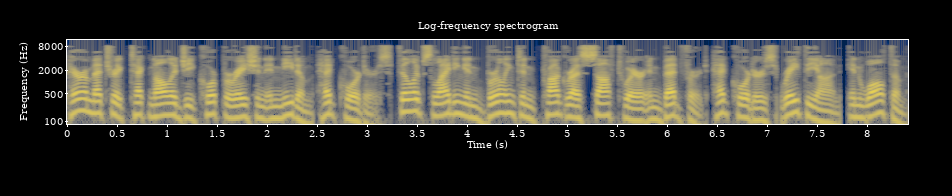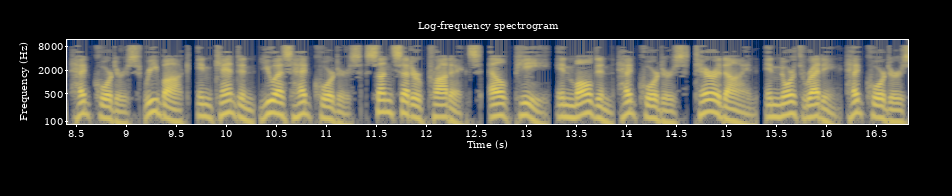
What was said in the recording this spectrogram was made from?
Parametric Technology Corporation in Needham headquarters Philips Lighting in Burlington Progress Software in Bedford headquarters Raytheon in Waltham headquarters Reebok in Canton US headquarters Sunsetter Products LP in Malden headquarters Teradyne in North Reading headquarters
